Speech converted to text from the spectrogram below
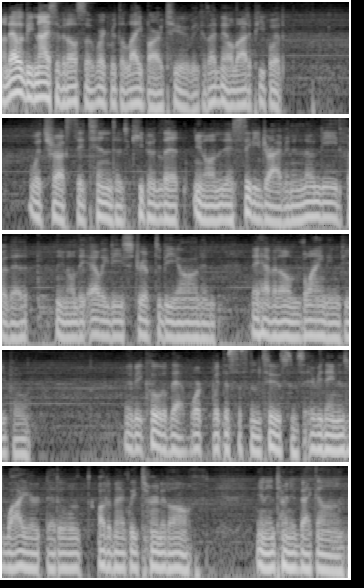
Now that would be nice if it also worked with the light bar too, because I know a lot of people at, with trucks they tend to keep it lit, you know, in their city driving, and no need for the, you know, the LED strip to be on, and they have it on blinding people. It'd be cool if that worked with the system too, since everything is wired, that it will automatically turn it off and then turn it back on.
